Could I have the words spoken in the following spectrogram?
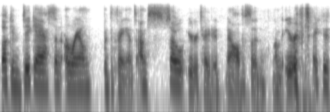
fucking dick assing around with the fans. I'm so irritated now all of a sudden. I'm irritated.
